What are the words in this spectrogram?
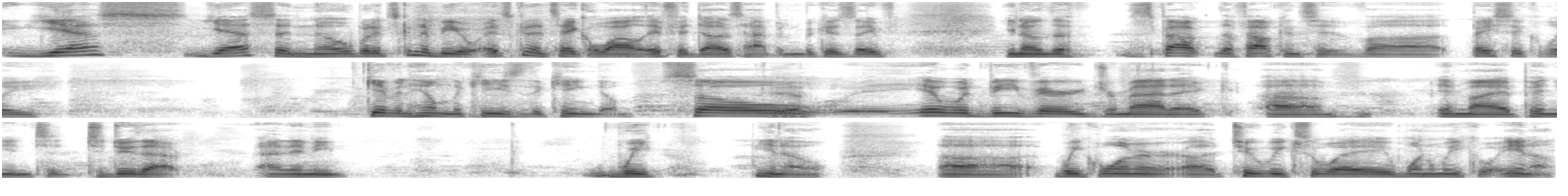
Yes, yes, and no, but it's going to be it's going to take a while if it does happen because they've, you know, the the Falcons have uh, basically given him the keys of the kingdom. So yeah. it would be very dramatic, um, in my opinion, to to do that at any week, you know, uh, week one or uh, two weeks away, one week away, you know.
